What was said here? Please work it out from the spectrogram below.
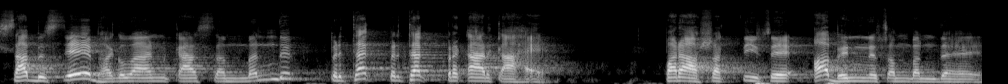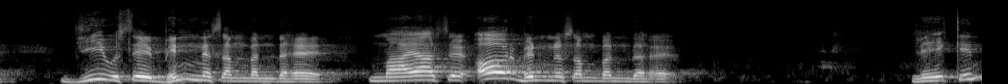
सबसे भगवान का संबंध पृथक पृथक प्रकार का है। पराशक्ति से अभिन्न संबंध है, जीव से भिन्न संबंध है, माया से और भिन्न संबंध है। लेकिन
